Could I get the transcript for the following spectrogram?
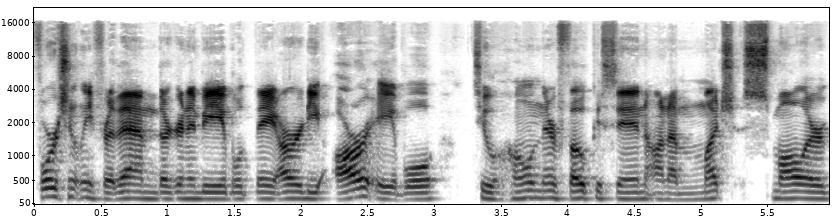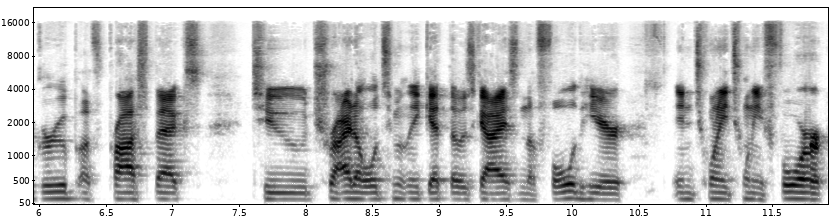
fortunately for them, they're going to be able. They already are able to hone their focus in on a much smaller group of prospects to try to ultimately get those guys in the fold here in 2024.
